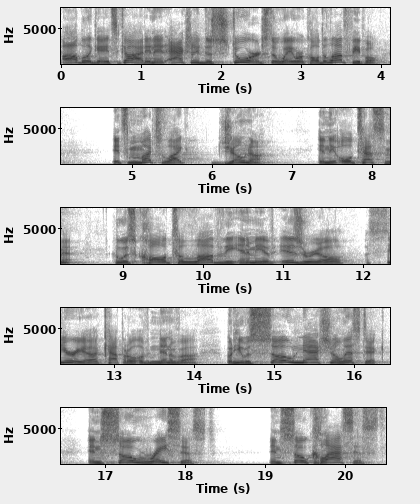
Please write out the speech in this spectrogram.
obligates God, and it actually distorts the way we're called to love people. It's much like Jonah in the Old Testament, who was called to love the enemy of Israel, Assyria, capital of Nineveh, but he was so nationalistic and so racist and so classist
